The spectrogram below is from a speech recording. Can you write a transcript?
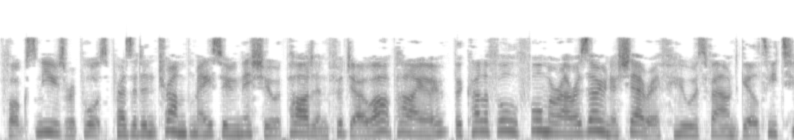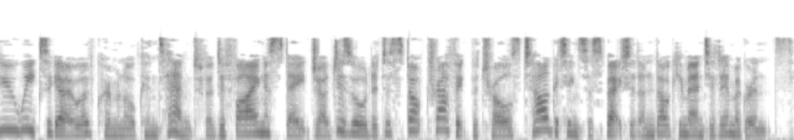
Fox News reports President Trump may soon issue a pardon for Joe Arpaio, the colorful former Arizona sheriff who was found guilty two weeks ago of criminal contempt for defying a state judge's order to stop traffic patrols targeting suspected undocumented immigrants.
